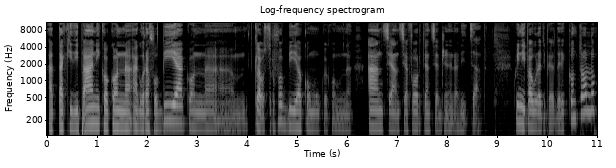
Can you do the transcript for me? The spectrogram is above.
attacchi di panico, con agorafobia, con uh, claustrofobia o comunque con ansia, ansia forte, ansia generalizzata. Quindi paura di perdere il controllo,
